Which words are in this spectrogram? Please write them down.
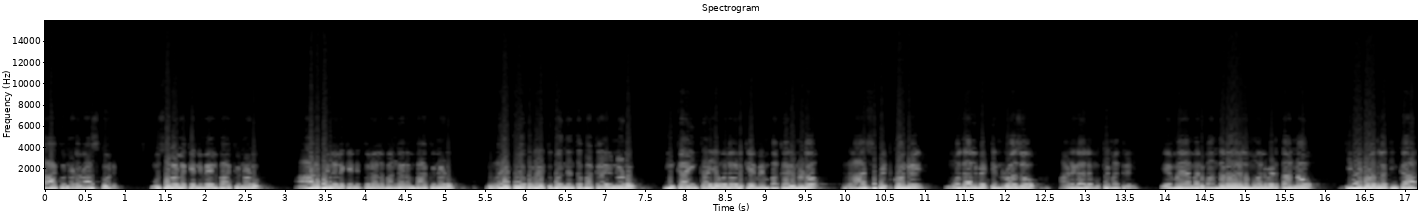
బాకీ ఉన్నాడో రాసుకోండి. ముసలోళ్ళకి ఎన్ని వేలు బాకీ ఉన్నాడు? ఆడపిల్లలకి ఎన్ని తులాల బంగారం బాకీ ఉన్నాడు? రైతులకు రైతు బంధు ఎంత బకాయి ఉన్నాడు? ఇంకా ఇంకా ఎవలోళ్ళకి ఏమేమి బకాయి ఉన్నాడో రాసి పెట్టుకోండి. మొదలు పెట్టిన రోజు అడగాలి ముఖ్యమంత్రిని. ఏమయ్యా మరి వంద రోజుల్లో మొదలు పెడతా అన్నావు? ఇన్ని రోజులకు ఇంకా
